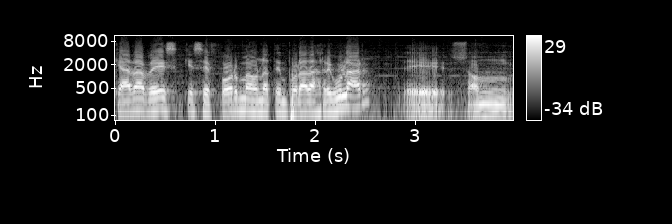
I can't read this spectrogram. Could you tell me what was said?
Cada vez que se forma una temporada regular, eh, son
